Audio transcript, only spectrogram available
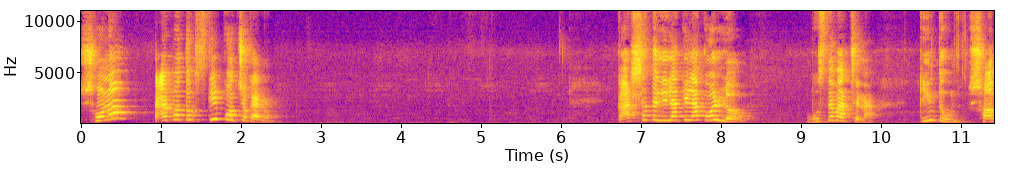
শোনো, তারপর তো স্কিপ করছ কেন? কার সাথে লীলাকিলা করল? বুঝতে পারছে না। কিন্তু সব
